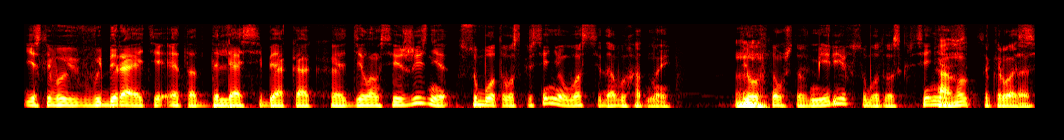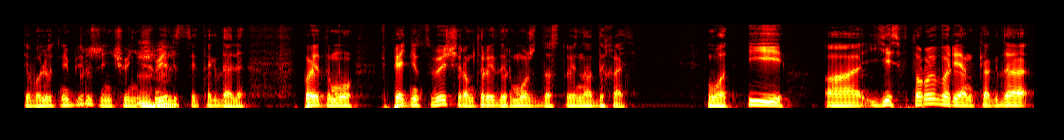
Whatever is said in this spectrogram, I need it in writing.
если вы выбираете это для себя как э, делом всей жизни, суббота-воскресенье у вас всегда выходной. Дело Мгм. в том, что в мире в субботу-воскресенье А, ну, закрываются да. все валютные биржи, ничего не Мгм. шевелится и так далее. Поэтому в пятницу вечером трейдер может достойно отдыхать. Вот. И а, есть второй вариант, когда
